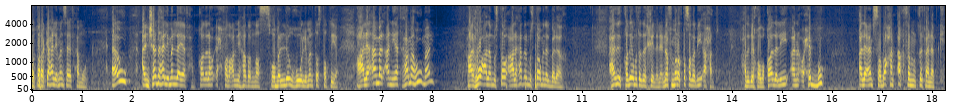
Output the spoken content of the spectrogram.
وتركها لمن سيفهمون أو أنشدها لمن لا يفهم. قال له احفظ عني هذا النص وبلغه لمن تستطيع. على أمل أن يفهمه من؟ هو على مستوى على هذا المستوى من البلاغة. هذه القضية متداخلة لأنه في مرة اتصل بي أحد. أحد الإخوة وقال لي أنا أحب ألعب صباحا أكثر من قفا نبكي.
